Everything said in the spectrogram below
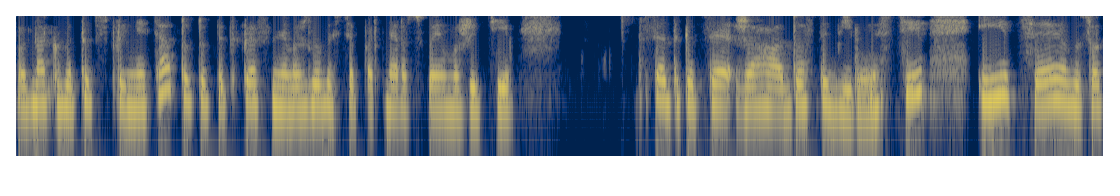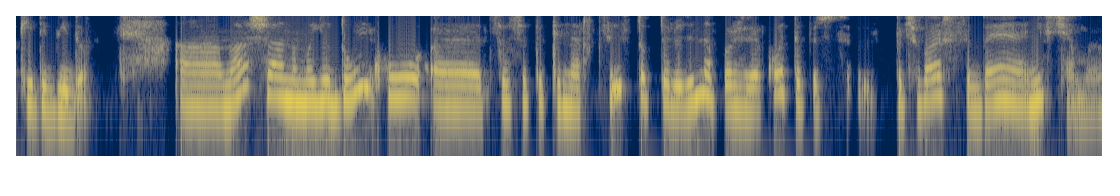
однаковий тип сприйняття, тобто підкреслення важливості партнера в своєму житті. Все-таки це жага до стабільності і це високий лібідо. А Маша, на мою думку, е, це все-таки нарцис, тобто людина, з якою ти почуваєш себе нікчемою.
